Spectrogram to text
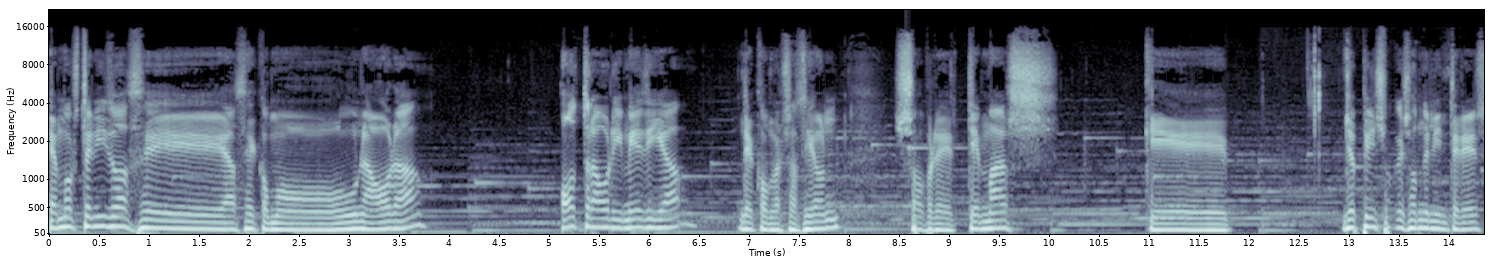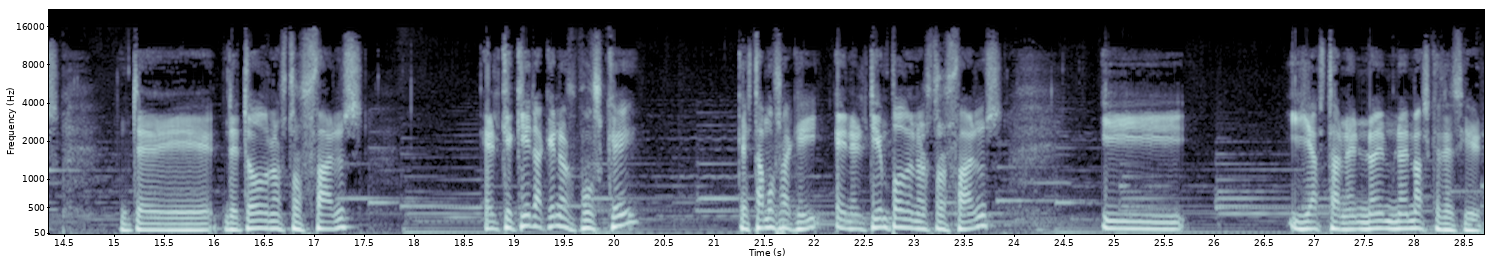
hemos tenido hace, hace como una hora, otra hora y media de conversación sobre temas que yo pienso que son del interés de, de todos nuestros fans. El que quiera que nos busque, que estamos aquí en el tiempo de nuestros fans y, y ya está, no hay, no hay- más que decir.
